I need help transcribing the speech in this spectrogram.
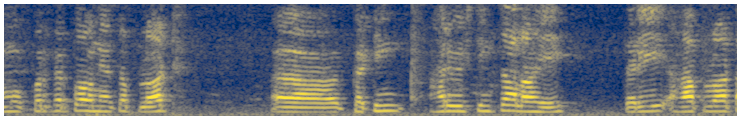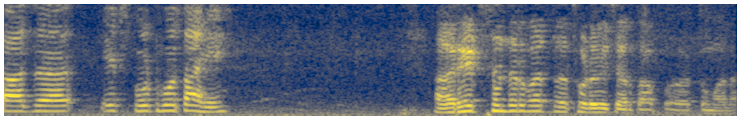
मोपरकर पाहुण्याचा प्लॉट कटिंग हार्वेस्टिंग चालू आहे. तरी हा प्लॉट आज एक्सपोर्ट होत आहे. रेट संदर्भात थोडं विचारतो आप- तुम्हाला.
